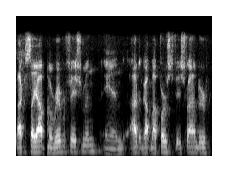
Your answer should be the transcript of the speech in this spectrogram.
like I say, I'm a river fisherman, and I got my first fish finder.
